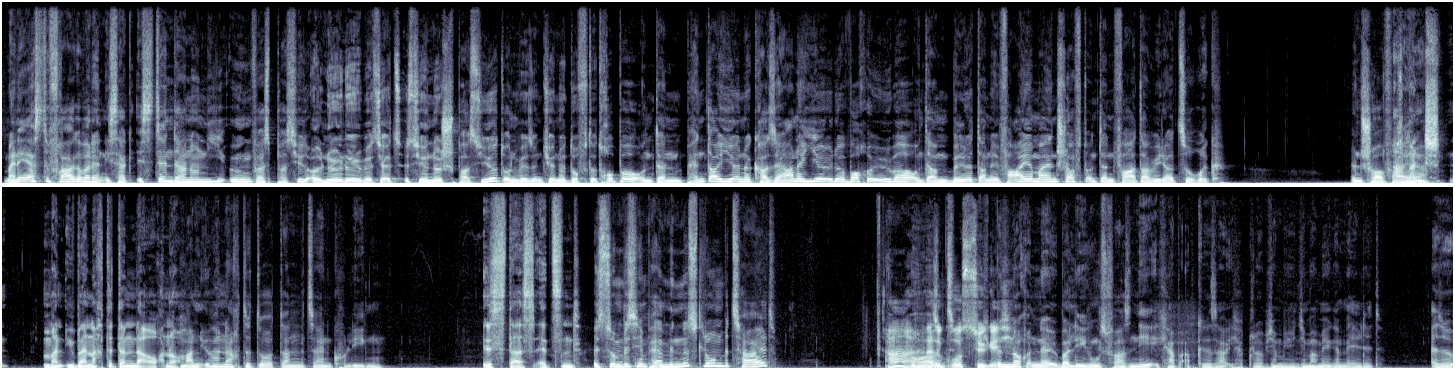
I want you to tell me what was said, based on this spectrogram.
Meine erste Frage war dann, ich sag, ist denn da noch nie irgendwas passiert? Oh, nee, nee, bis jetzt ist hier nichts passiert und wir sind hier eine dufte Truppe und dann pennt er hier in eine Kaserne hier eine Woche über und dann bildet dann eine Fahrgemeinschaft und dann fahrt er wieder zurück. In Schorfheide. Man, man übernachtet dann da auch noch. Man übernachtet dort dann mit seinen Kollegen. Ist das ätzend? Ist so ein bisschen per Mindestlohn bezahlt. Ah, also Und großzügig. Ich bin noch in der Überlegungsphase. Nee, ich habe abgesagt. Ich habe, glaube ich, hab mich nicht mal mehr gemeldet. Also,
